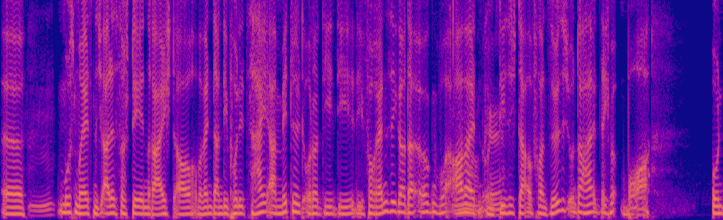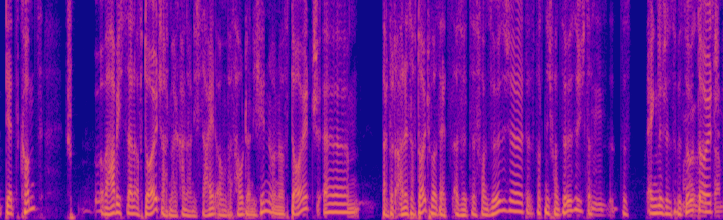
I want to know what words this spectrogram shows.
äh, Mhm. muss man jetzt nicht alles verstehen, reicht auch. Aber wenn dann die Polizei ermittelt oder die, die, die Forensiker da irgendwo arbeiten okay. und die sich da auf Französisch unterhalten, denke ich mir, boah. Und jetzt kommt's, aber habe ich es dann auf Deutsch, dachte mir, kann doch nicht sein, irgendwas haut da nicht hin. Und auf Deutsch, ähm, dann wird alles auf Deutsch übersetzt. Also das Französische, das wird nicht Französisch, das, das Englische ist sowieso Deutsch. seltsam.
